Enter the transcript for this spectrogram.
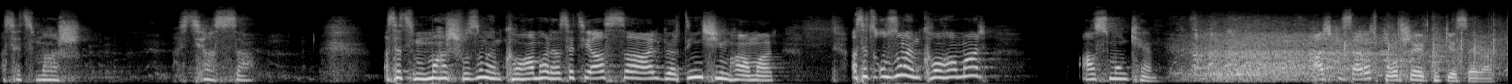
Ասեց մաշ։ Ասեցի ասա։ Ասեց մաշ, ուզում եմ քո համար, ասեցի ասա, Ալբերտ, ինչ իմ համար։ Ասեց ուզում եմ քո համար ասմունք եմ։ Աչքիս առաջ Porsche 2 եղավ։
